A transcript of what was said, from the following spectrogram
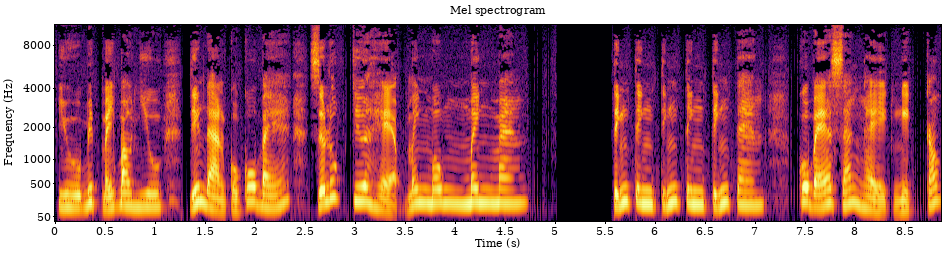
Yêu biết mấy bao nhiêu tiếng đàn của cô bé giữa lúc chưa hẹp mênh mông mênh mang. Tính tinh tính tinh tính tang, cô bé sáng ngày nghịch cóc,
